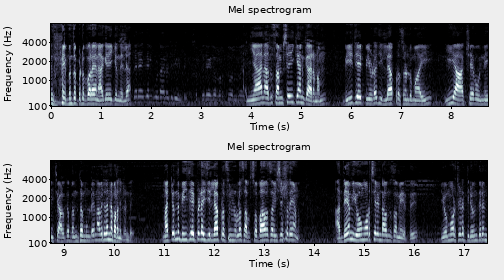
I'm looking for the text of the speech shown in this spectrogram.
ഇതുമായി ബന്ധപ്പെട്ട് പറയാൻ ആഗ്രഹിക്കുന്നില്ല. ഞാൻ അത് സംശയിക്കാൻ കാരണം ബി ജെ പിയുടെ ജില്ലാ പ്രസിഡന്റുമായി ഈ ആക്ഷേപം ഉന്നയിച്ച ആൾക്ക് ബന്ധമുണ്ടെന്ന് അവർ തന്നെ പറഞ്ഞിട്ടുണ്ട്. മറ്റൊന്ന് ബി ജെ പിയുടെ ജില്ലാ പ്രസിഡന്റിനുള്ള സ്വഭാവ സവിശേഷതയാണ്. അദ്ദേഹം യുവമോർച്ചയിൽ ഉണ്ടാവുന്ന സമയത്ത് യുവമോർച്ചയുടെ തിരുവനന്തപുരം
